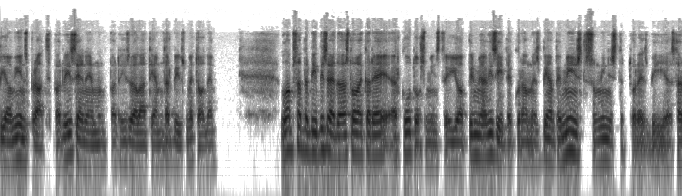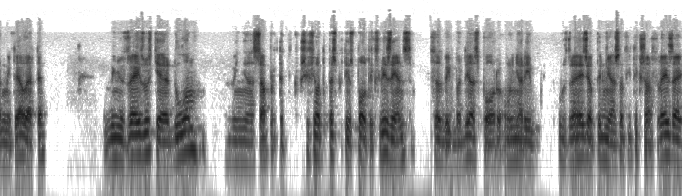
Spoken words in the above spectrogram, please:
bijām viensprātis par virzieniem un par izvēlētajām darbības metodēm. Laba sadarbība izveidojās to laiku arī ar kultūras ministriju, jo pirmajā vizītē, kurā mēs bijām pie ministrs, un ministra toreiz bija Starmīta Elerte, Viņu uzreiz uzķēra domu. Viņa saprata, ka šis ļoti perspektīvs politikas virziens, sadarbība ar diasporu, un viņa arī uzreiz jau pirmajā satikšanās reizē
